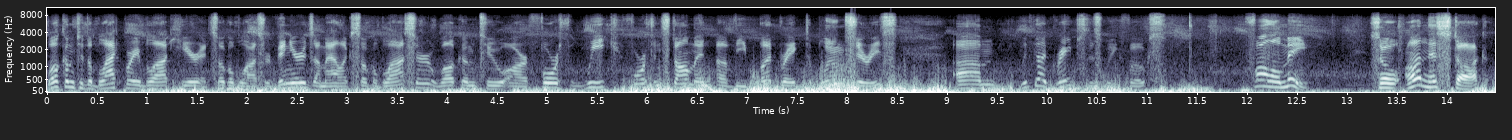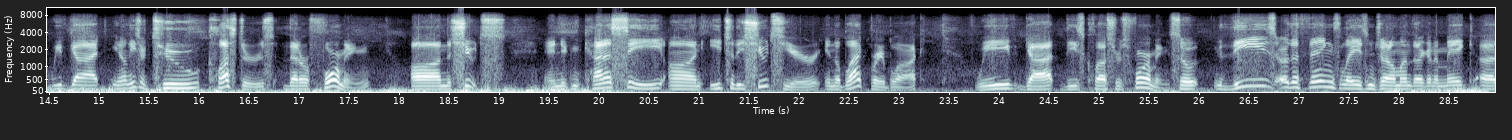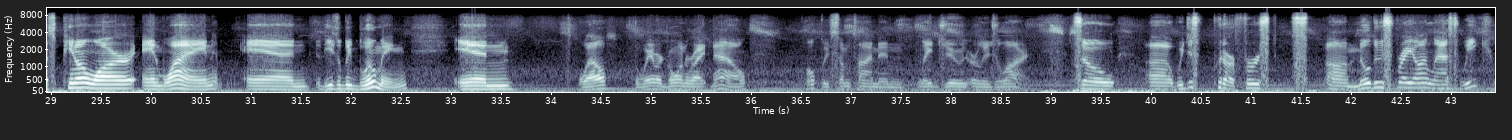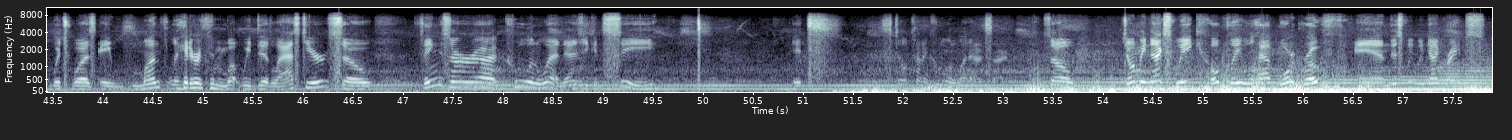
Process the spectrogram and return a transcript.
Welcome to the Blackberry Block here at Sokol Blosser Vineyards. I'm Alex Sokol Blosser. Welcome to our fourth week, fourth installment of the Budbreak to Bloom series. Um, we've got grapes this week, folks. Follow me. So on this stalk, we've got, you know, these are two clusters that are forming on the shoots. And you can kind of see on each of these shoots here in the Blackberry Block, we've got these clusters forming. So these are the things, ladies and gentlemen, that are going to make us Pinot Noir and wine, and these will be blooming in, well, the way we're going right now, hopefully sometime in late June, early July. So uh, we just put our first uh, mildew spray on last week, which was a month later than what we did last year. So things are uh, cool and wet. And as you can see, it's still kind of cool and wet. So join me next week. Hopefully we'll have more growth. And this week we got grapes.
